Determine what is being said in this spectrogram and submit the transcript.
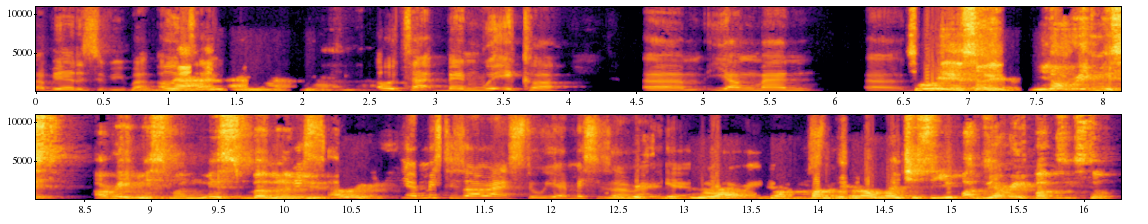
I'll be honest with you. But old Nah, type, nah, nah. old type Ben Whittaker, um, young man. Uh, Sorry, sorry. You don't really Miss. I rate Miss, man. Miss Birmingham. Miss- You, I rate. yeah, Miss is all right still. Yeah, Miss is all Miss right. Yeah, is all right. rate Bugsy belong Manchester. You Bugsy. I rate Bugsy still.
